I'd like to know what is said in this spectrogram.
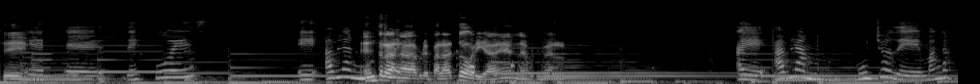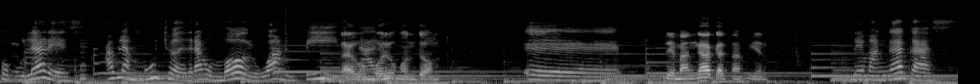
Sí. Eh, eh, después eh, hablan Entran de- a la preparatoria, ¿eh? En el primer. eh, hablan mucho de mangas populares, hablan mucho de Dragon Ball, One Piece, Dragon Ball un montón. De mangaka también. de mangakas,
